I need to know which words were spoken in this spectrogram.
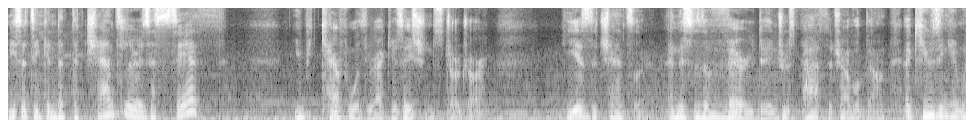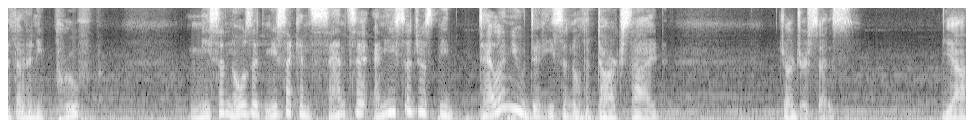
Misa thinking that the Chancellor is a Sith. You be careful with your accusations, Jar Jar. He is the Chancellor, and this is a very dangerous path to travel down. Accusing him without any proof? Misa knows it, Misa can sense it, and Misa just be telling you that Misa know the dark side. Jar Jar says, Yeah,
